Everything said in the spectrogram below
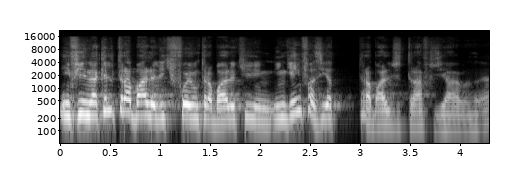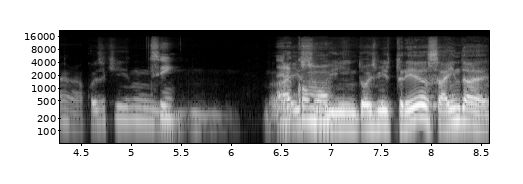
Enfim, naquele trabalho ali, que foi um trabalho que ninguém fazia trabalho de tráfico de armas, né? Uma coisa que não. Sim. Era isso comum. em 2003, ainda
